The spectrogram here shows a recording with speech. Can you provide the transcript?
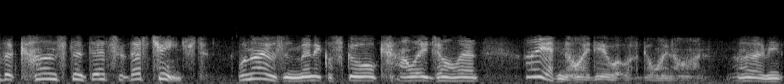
the constant, that's, that's changed. When I was in medical school, college, all that, I had no idea what was going on. I mean,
